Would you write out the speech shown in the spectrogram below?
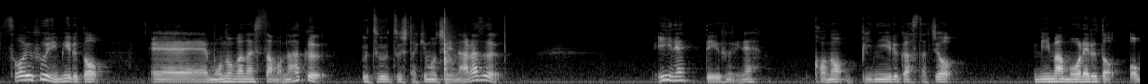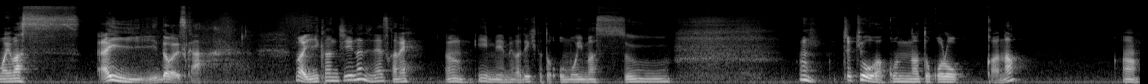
そういう風に見ると、えー、物悲しさもなく、うつうつした気持ちにならず、いいねっていう風にね、このビニールガスたちを見守れると思います。はい、どうですか？まあいい感じなんじゃないですかね。うん、いい命名ができたと思います。うん、じゃあ今日はこんなところかなうん。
